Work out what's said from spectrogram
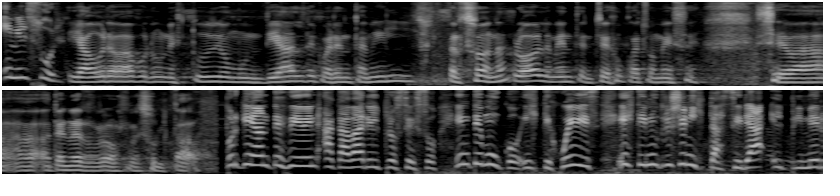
en el sur. Y ahora va por un estudio mundial de 40.000 personas. Probablemente en tres o cuatro meses se va a, a tener los resultados. Porque antes deben acabar el proceso. En Temuco, este jueves, este nutricionista será el primer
